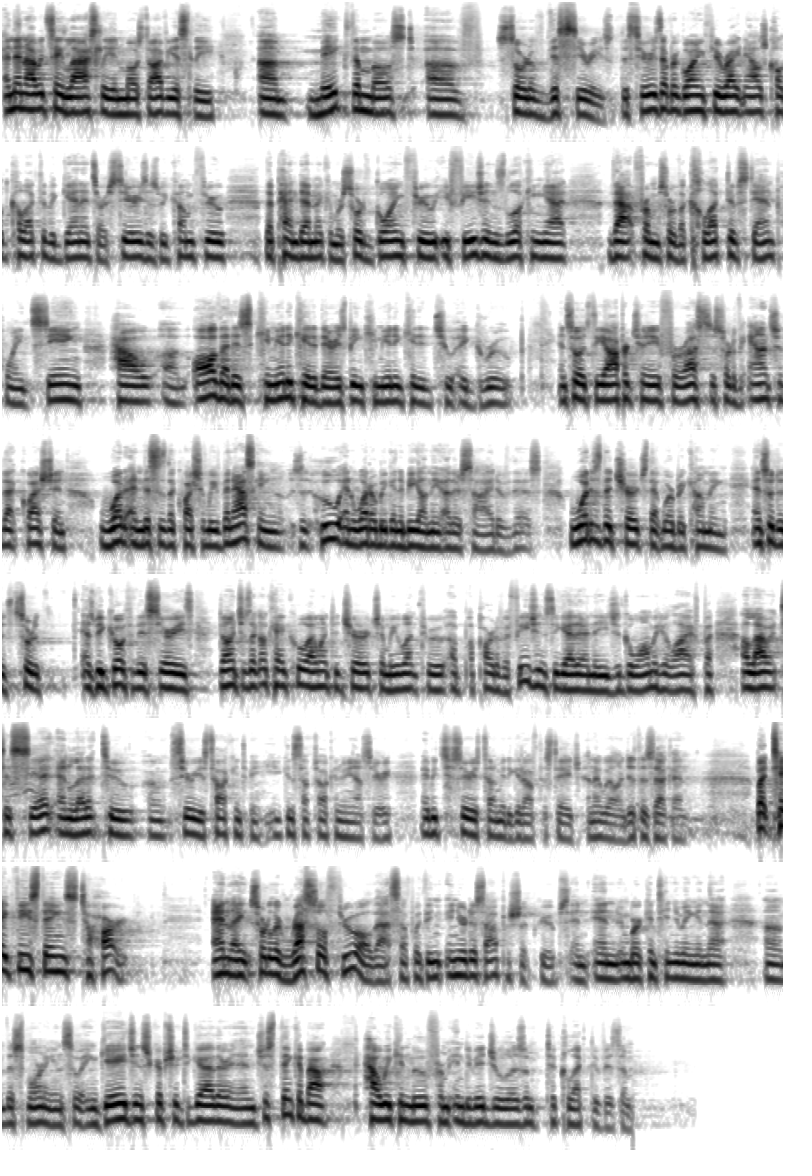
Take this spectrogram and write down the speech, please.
And then I would say, lastly, and most obviously, um, make the most of sort of this series. The series that we're going through right now is called Collective Again. It's our series as we come through the pandemic, and we're sort of going through Ephesians, looking at that from sort of a collective standpoint, seeing how uh, all that is communicated there is being communicated to a group. And so it's the opportunity for us to sort of answer that question. What, and this is the question we've been asking who and what are we going to be on the other side of this? What is the church that we're becoming? And so to sort of as we go through this series, don't just like, okay, cool, I went to church and we went through a, a, part of Ephesians together, and then you just go on with your life, but allow it to sit and let it to. Um, Siri is talking to me. You can stop talking to me now, Siri. Maybe Siri is telling me to get off the stage, and I will in just a second. But take these things to heart and like sort of like wrestle through all that stuff within in your discipleship groups and, and, and we're continuing in that um, this morning and so engage in scripture together and just think about how we can move from individualism to collectivism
